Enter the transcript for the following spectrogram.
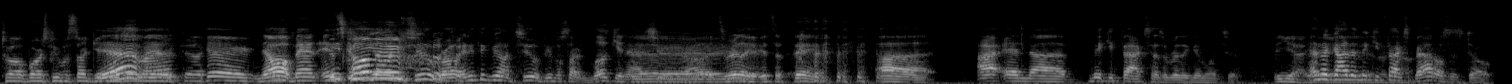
twelve bars. People start getting Yeah, man. like, okay, No, man, anything coming. beyond two, bro. Anything beyond two, and people start looking at you, bro. It's really, it's a thing. uh, I and uh, Mickey Factz has a really good one too. Yeah, yeah, and the yeah, guy yeah, that yeah, Mickey no Factz doubt. battles is dope.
